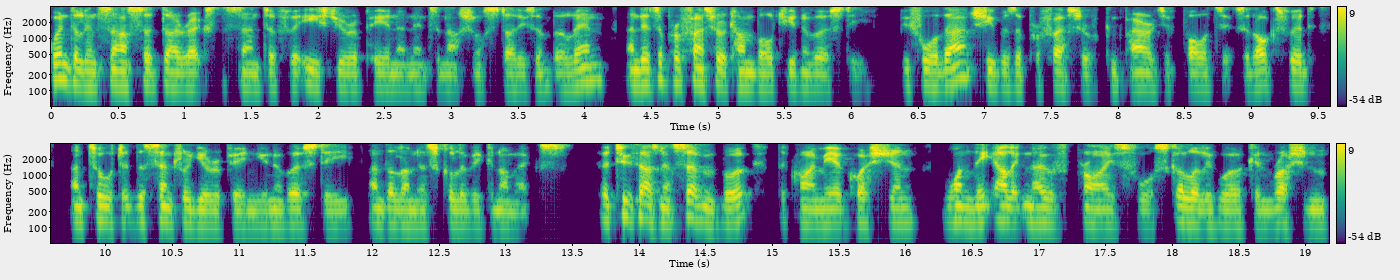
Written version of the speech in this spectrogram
Gwendolyn Sasse directs the Center for East European and International Studies in Berlin and is a professor at Humboldt University. Before that, she was a professor of comparative politics at Oxford and taught at the Central European University and the London School of Economics. Her 2007 book, The Crimea Question, won the Alec Nove Prize for scholarly work in Russian,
